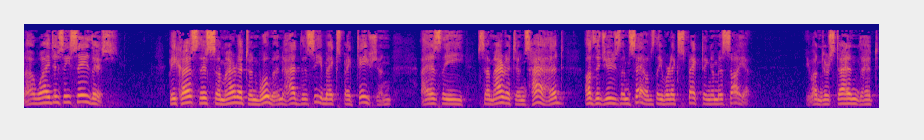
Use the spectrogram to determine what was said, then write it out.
Now why does he say this? Because this Samaritan woman had the same expectation as the Samaritans had of the Jews themselves. They were expecting a Messiah. You understand that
